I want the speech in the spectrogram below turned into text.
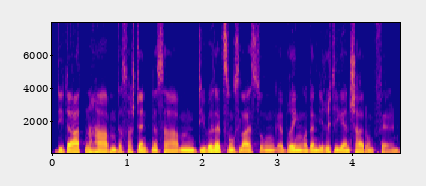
die Daten haben, das Verständnis haben, die Übersetzungsleistungen erbringen und dann die richtige Entscheidung fällen.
